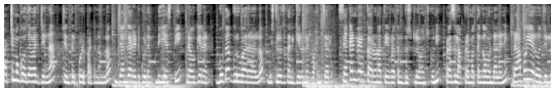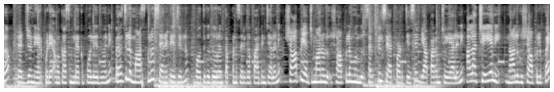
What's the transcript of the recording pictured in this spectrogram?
పశ్చిమ గోదావరి జిల్లా చింతల్పూడి పట్టణంలో జంగారెడ్డిగూడెం డీఎస్పీ రవికిరణ్ బుధ గురువారాలలో విస్తృత తనిఖీలు నిర్వహించారు. సెకండ్ వేవ్ కరోనా తీవ్రతను దృష్టిలో ఉంచుకుని ప్రజలు అప్రమత్తంగా ఉండాలని రాబోయే రోజుల్లో రెడ్ జోన్ ఏర్పడే అవకాశం లేకపోలేదు అని ప్రజలు మాస్కులు శానిటైజర్లు భౌతిక దూరం తప్పనిసరిగా పాటించాలని షాపు యజమానులు షాపుల ముందు సర్కిల్స్ ఏర్పాటు చేసి వ్యాపారం చేయాలని అలా చేయని నాలుగు షాపులపై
